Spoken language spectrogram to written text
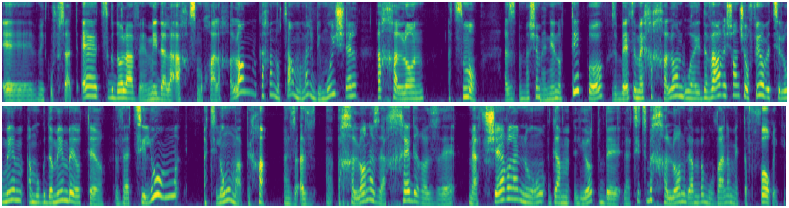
אה, מקופסת עץ גדולה והעמיד על האח הסמוכה לחלון, וככה נוצר ממש דימוי של החלון עצמו. אז מה שמעניין אותי פה, זה בעצם איך החלון הוא הדבר הראשון שהופיע בצילומים המוקדמים ביותר. והצילום, הצילום הוא מהפכה. אז, אז החלון הזה, החדר הזה, מאפשר לנו גם להיות, ב, להציץ בחלון גם במובן המטאפורי. כי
